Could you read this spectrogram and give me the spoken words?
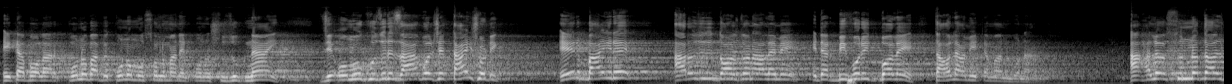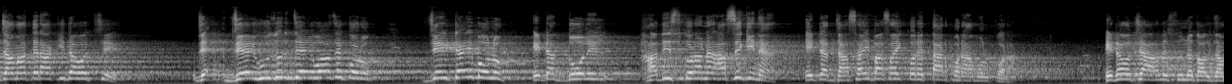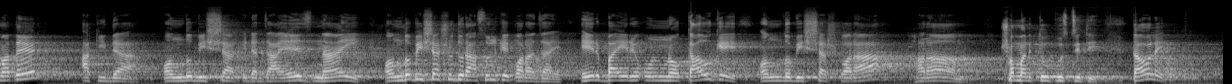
এটা বলার কোনোভাবে কোনো মুসলমানের কোনো সুযোগ নাই যে অমুক হুজুরে যা বলছে তাই সঠিক। এর বাইরে আরও যদি দশজন আলেমে এটার বিপরীত বলে, তাহলে আমি এটা মানবো না। আহলে সুন্নতল জামাতের আকিদা হচ্ছে যে যে হুজুর যে ওয়াজে করুক যেটাই বলুক, এটা দলিল, হাদিস কোরআনে আছে কিনা, এটা যাচাই বাছাই করে তারপর আমল করা। এটা হচ্ছে আহলে সুন্নতল জামাতের আকিদা। অন্ধবিশ্বাস, এটা জায়েজ নাই। অন্ধবিশ্বাস শুধু রাসুলকে করা যায়, এর বাইরে অন্য কাউকে অন্ধবিশ্বাস করা হারাম। সম্মানিত উপস্থিতি, তাহলে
